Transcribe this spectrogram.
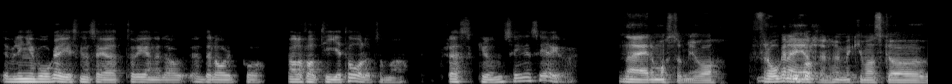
Det är väl ingen våga gissning att säga att Thorén är det laget på i alla fall 10-talet som har flest grundseriesegrar. Nej, det måste de ju vara. Frågan är egentligen hur mycket man ska,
